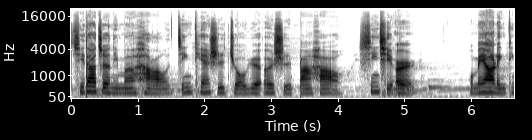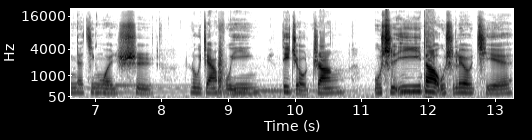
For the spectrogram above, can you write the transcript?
祈祷者，你们好。今天是九月二十八号，星期二。我们要聆听的经文是《路加福音》第九章五十一到五十六节，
